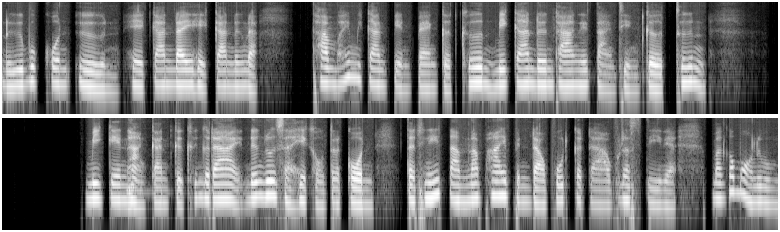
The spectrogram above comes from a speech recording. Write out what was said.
หรือบุคคลอื่น เหตุการณ์ใดเหตุการณ์หนึ่งน่ะทำให้มีการเปลี่ยนแปลงเกิดขึ้น มีการเดินทางในต่างถิ่นเกิดขึ้น มีเกณฑ์ห่างกันเกิดขึ้นก็ได้ เนื่องด้วยสาเหตุของตระกล แต่ทีนี้ตามนับไพ่เป็นดาวพุธกับดาวพฤหัสบดีเนี่ย มันก็มองในมุม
